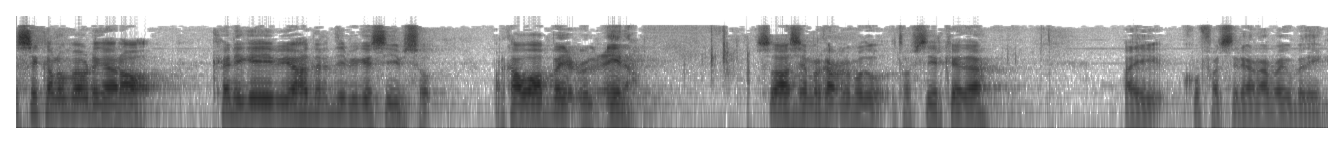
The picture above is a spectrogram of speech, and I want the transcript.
Si kale umay udhigeenoo kan iga iibiyo haddana dib iga sii iibso. Marka waa bayculcina sidaasay markaa culimmadu tafsiirkeeda ay ku fasireen ama ay u badayin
